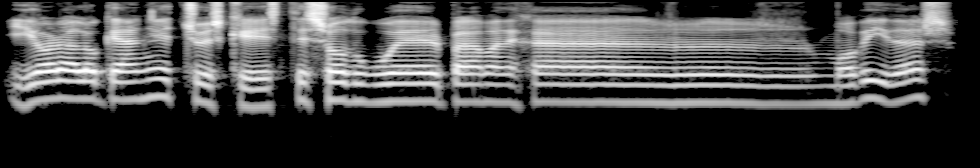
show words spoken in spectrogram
Y ahora lo que han hecho es que este software para manejar movidas,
